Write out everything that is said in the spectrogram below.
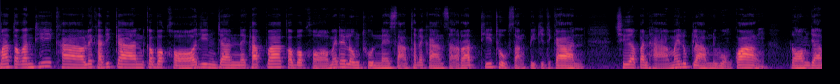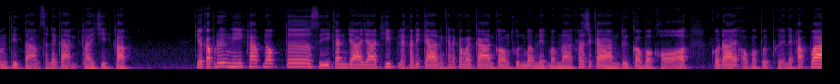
มาต่อกันที่ข่าวเลขาธิการกบขยืนยันนะครับว่ากบขไม่ได้ลงทุนใน 3 ธนาคารสหรัฐที่ถูกสั่งปิดกิจการ เชื่อปัญหาไม่ลุกลามในวงกว้าง พร้อมย้ำติดตามสถานการณ์ใกล้ชิดครับ เกี่ยวกับเรื่องนี้ครับ ดรศรีกัญญายาทิพย์เลขาธิการคณะกรรมการกองทุนบำเหน็จบำนาญข้าราชการ หรือกบขก็ได้ออกมาเปิดเผยนะครับว่า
